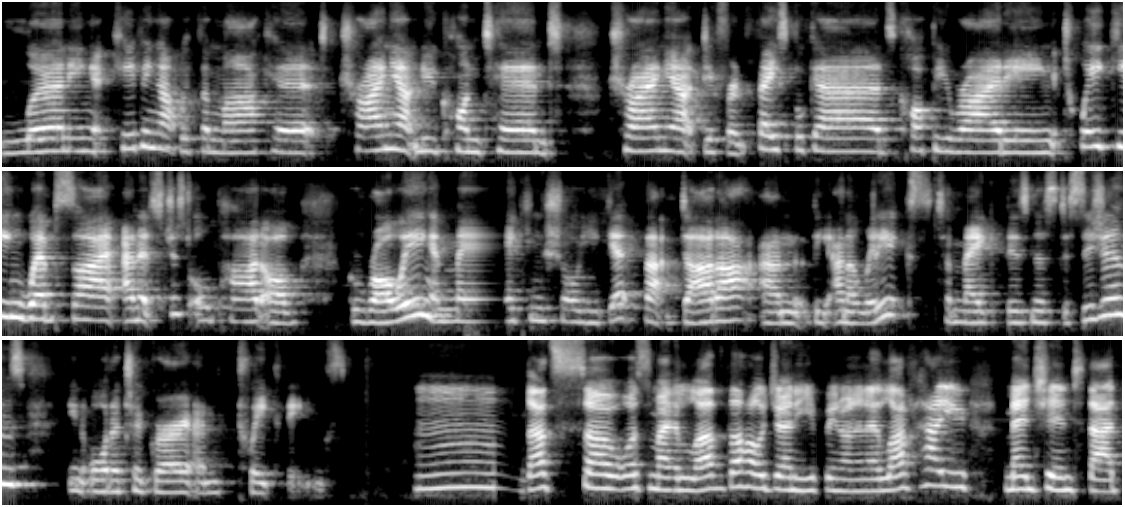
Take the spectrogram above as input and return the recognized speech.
learning, keeping up with the market, trying out new content, trying out different Facebook ads, copywriting, tweaking website. And it's just all part of growing and making sure you get that data and the analytics to make business decisions in order to grow and tweak things. Mm, that's so awesome. I love the whole journey you've been on. And I love how you mentioned that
